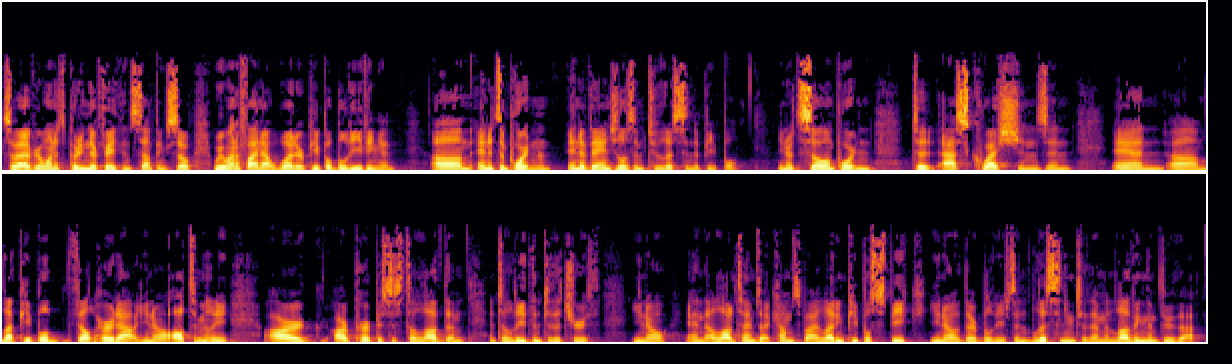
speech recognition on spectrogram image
So everyone is putting their faith in something. So we want to find out what are people believing in. Um, and it's important in evangelism to listen to people. You know, it's so important to ask questions and and um, let people felt heard out. You know, ultimately, our our purpose is to love them and to lead them to the truth. You know, and a lot of times that comes by letting people speak. You know, their beliefs and listening to them and loving them through that.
